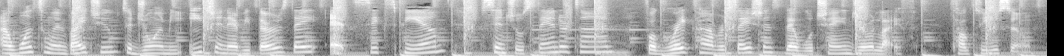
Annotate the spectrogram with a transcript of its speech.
I want to invite you to join me each and every Thursday at 6 p.m. Central Standard Time for great conversations that will change your life. Talk to you soon.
